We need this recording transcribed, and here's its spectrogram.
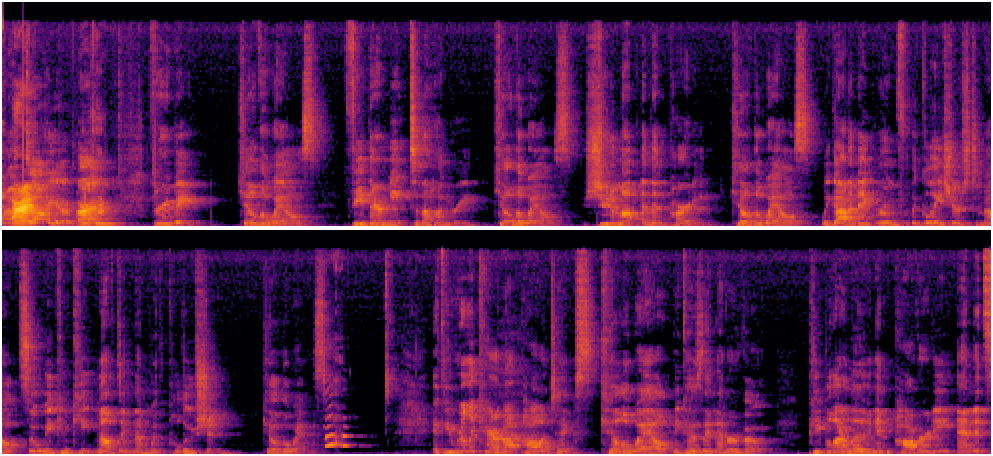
I'll All right. tell you. All right. Mm-hmm. 3B. Kill the whales. Feed their meat to the hungry. Kill the whales. Shoot 'em up and then party. Kill the whales. We gotta make room for the glaciers to melt so we can keep melting them with pollution. Kill the whales. If you really care about politics, kill a whale because they never vote. People are living in poverty, and it's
